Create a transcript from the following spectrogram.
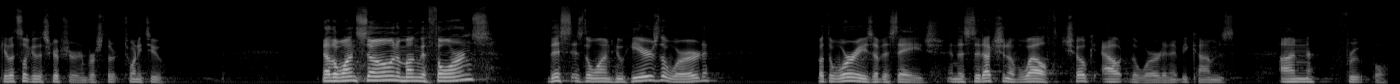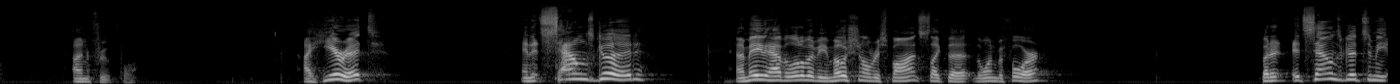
Okay, let's look at the scripture in verse 22. Now, the one sown among the thorns, this is the one who hears the word, but the worries of this age and the seduction of wealth choke out the word, and it becomes unfruitful. Unfruitful. I hear it, and it sounds good. And I may even have a little bit of emotional response like the, the one before. But it, it sounds good to me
